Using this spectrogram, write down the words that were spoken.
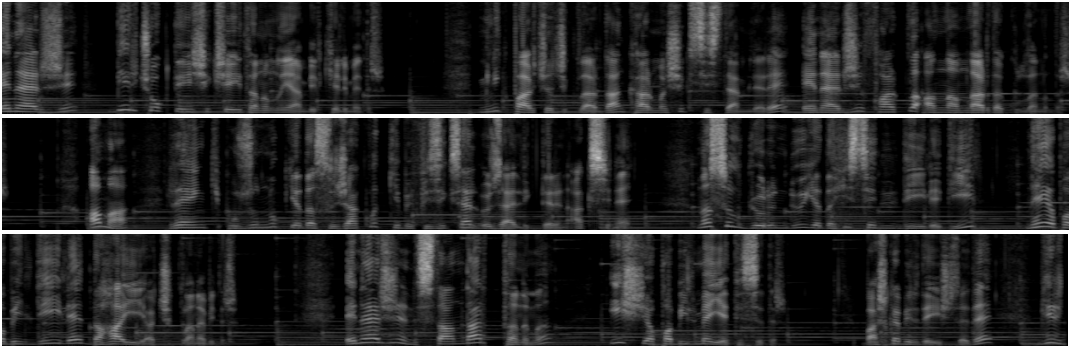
enerji birçok değişik şeyi tanımlayan bir kelimedir. Minik parçacıklardan karmaşık sistemlere enerji farklı anlamlarda kullanılır. Ama renk, uzunluk ya da sıcaklık gibi fiziksel özelliklerin aksine nasıl göründüğü ya da hissedildiğiyle değil, ne yapabildiğiyle daha iyi açıklanabilir. Enerjinin standart tanımı iş yapabilme yetisidir. Başka bir deyişle de bir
